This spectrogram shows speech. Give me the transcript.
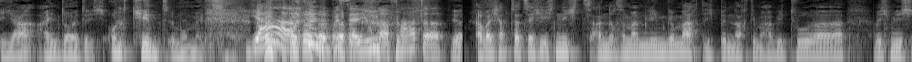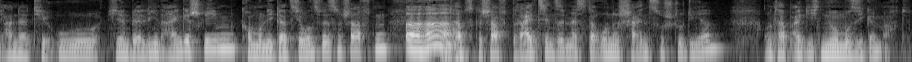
Ja, eindeutig. Und Kind im Moment. Ja, du bist ja junger Vater. Ja, aber ich habe tatsächlich nichts anderes in meinem Leben gemacht. Ich bin nach dem Abitur, habe ich mich an der TU hier in Berlin eingeschrieben, Kommunikationswissenschaften. Aha. Und habe es geschafft, 13 Semester ohne Schein zu studieren und habe eigentlich nur Musik gemacht.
